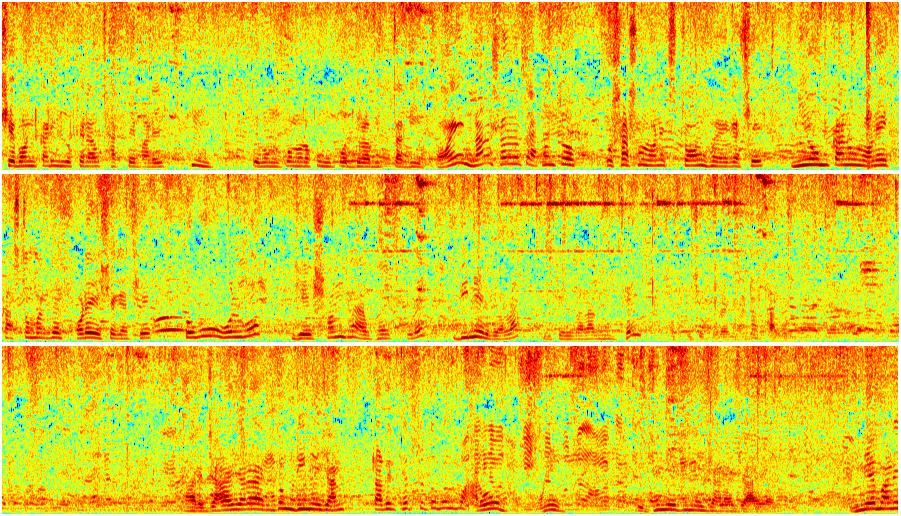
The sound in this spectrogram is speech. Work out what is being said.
সেবনকারী লোকেরাও থাকতে পারে। হুম, এবং কোনো রকম উপদ্রব ইত্যাদি হয় না। সাধারণত এখন তো প্রশাসন অনেক স্ট্রং হয়ে গেছে। নিয়মকানুন অনেক কাস্টমারদের পরে এসে গেছে। তবুও বলব যে সন্ধ্যা অ্যাভয়েড করে দিনের বেলা, বিকেল বেলার মধ্যেই সব কিছু করে নেওয়াটা ভালো। আর যারা যারা একদম দিনে যান, তাদের ক্ষেত্রে তো বলব আরও ভালো, অনেক দিনে দিনে যারা যায় আর কি। দিনে মানে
